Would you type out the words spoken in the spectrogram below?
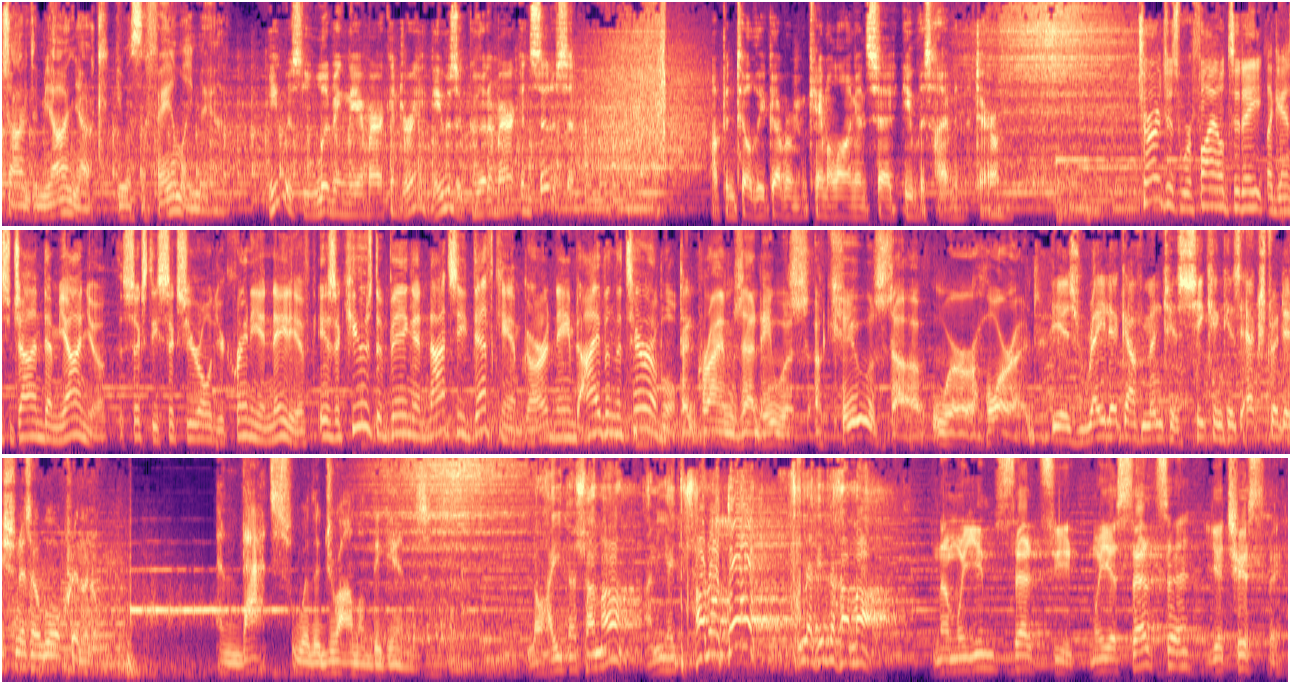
John Demjanjuk, he was a family man. He was living the American dream. He was a good American citizen. Up until the government came along and said he was Ivan the Terrible. Charges were filed today against John Demjanjuk. The 66 year old Ukrainian native is accused of being a Nazi death camp guard named Ivan the Terrible. The crimes that he was accused of were horrid. The Israeli government is seeking his extradition as a war criminal. And that's where the drama begins. На моїм серці, моє серце є чисте.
